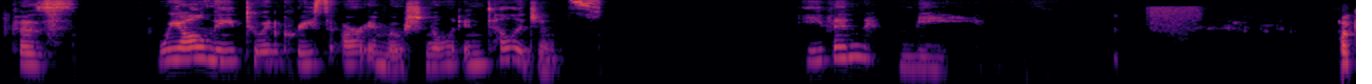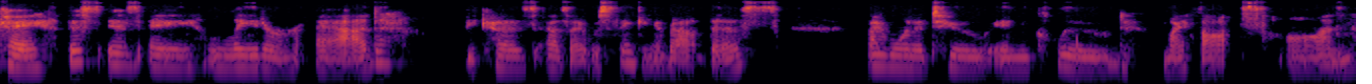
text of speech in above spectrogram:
Because we all need to increase our emotional intelligence. Even me. Okay, this is a later ad because as I was thinking about this, I wanted to include my thoughts on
